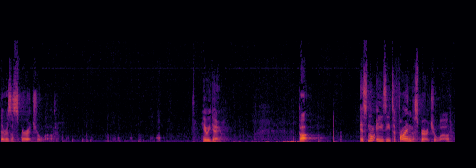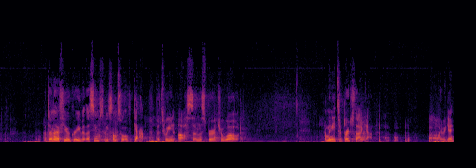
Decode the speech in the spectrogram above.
there is a spiritual world. Here we go. But it's not easy to find the spiritual world. I don't know if you agree, but there seems to be some sort of gap between us and the spiritual world. And we need to bridge that gap. There we go.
